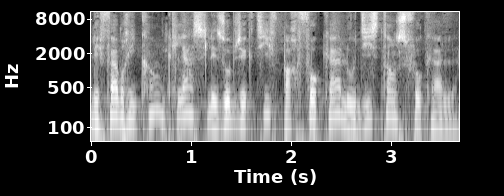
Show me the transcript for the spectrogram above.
Les fabricants classent les objectifs par focale ou distance focale,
